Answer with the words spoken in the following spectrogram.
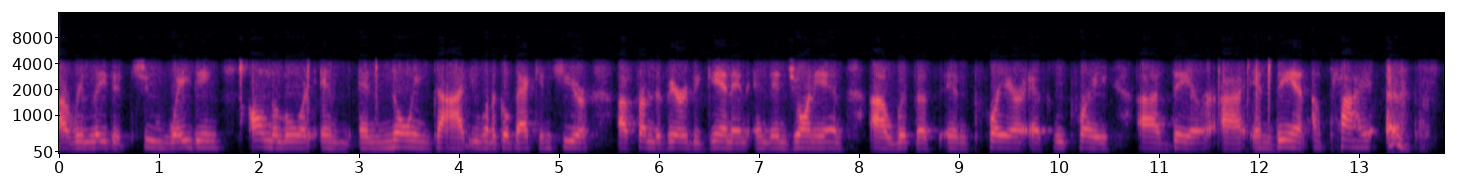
uh, related to waiting on the Lord and, and knowing God, you want to go back and hear uh, from the very beginning and then join in uh, with us in prayer as we pray uh, there uh, and then apply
